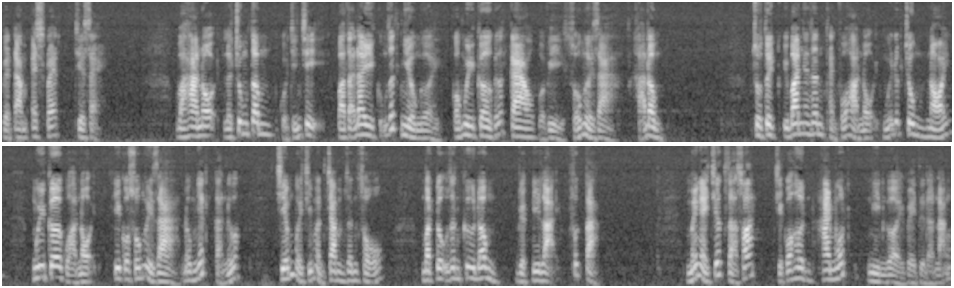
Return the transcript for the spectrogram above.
Việt Nam Express chia sẻ. Và Hà Nội là trung tâm của chính trị và tại đây cũng rất nhiều người có nguy cơ rất cao bởi vì số người già khá đông. Chủ tịch Ủy ban nhân dân thành phố Hà Nội Nguyễn Đức Trung nói nguy cơ của Hà Nội khi có số người già đông nhất cả nước, chiếm 19% dân số, mật độ dân cư đông, việc đi lại phức tạp. Mấy ngày trước giả soát chỉ có hơn 1.000 người về từ Đà Nẵng,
